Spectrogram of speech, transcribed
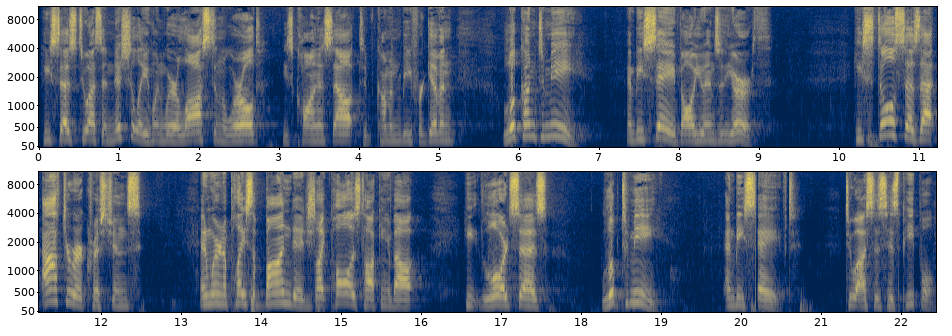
He says to us initially when we're lost in the world, He's calling us out to come and be forgiven. Look unto me and be saved, all you ends of the earth. He still says that after we're Christians, and we're in a place of bondage, like Paul is talking about, he, the Lord says, Look to me and be saved, to us as his people.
